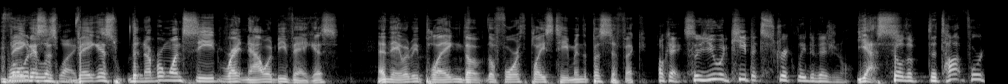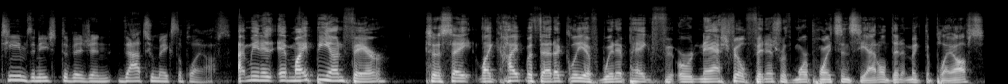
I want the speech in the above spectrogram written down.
Vegas is like? Vegas. The number one seed right now would be Vegas and they would be playing the the fourth place team in the Pacific. Okay, so you would keep it strictly divisional. Yes. So the the top four teams in each division, that's who makes the playoffs. I mean, it, it might be unfair to say, like hypothetically, if Winnipeg or Nashville finished with more points than Seattle didn't make the playoffs,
